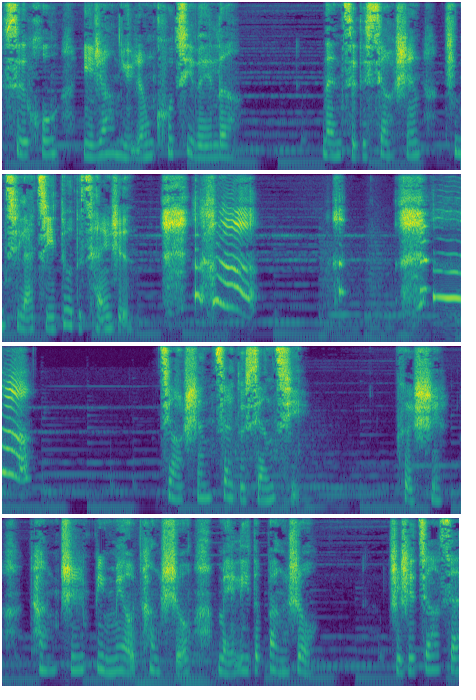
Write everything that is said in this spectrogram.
似乎以让女人哭泣为乐。男子的笑声听起来极度的残忍，叫声再度响起，可是汤汁并没有烫熟美丽的棒肉，只是浇在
